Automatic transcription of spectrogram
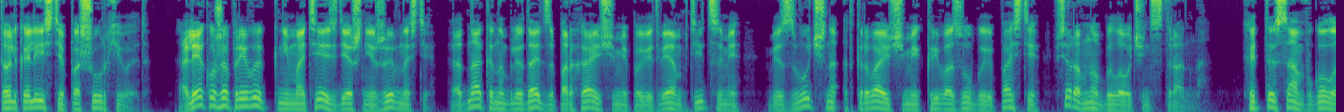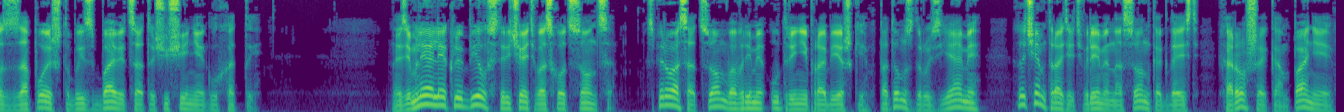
только листья пошурхивают. Олег уже привык к немоте здешней живности, однако наблюдать за порхающими по ветвям птицами — беззвучно открывающими кривозубые пасти, все равно было очень странно. Хоть ты сам в голос запой, чтобы избавиться от ощущения глухоты. На земле Олег любил встречать восход солнца. Сперва с отцом во время утренней пробежки, потом с друзьями. Зачем тратить время на сон, когда есть хорошая компания,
